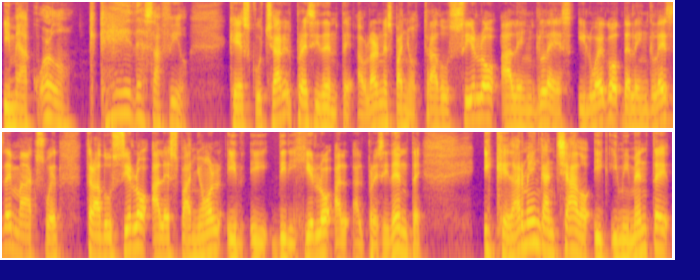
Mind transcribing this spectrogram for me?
y me acuerdo, qué desafío que escuchar el presidente hablar en español, traducirlo al inglés y luego del inglés de Maxwell, traducirlo al español y, dirigirlo al, presidente y quedarme enganchado y, mi mente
